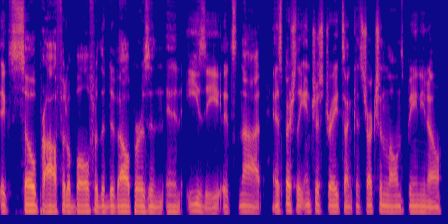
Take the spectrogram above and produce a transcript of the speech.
it's so profitable for the developers and, and easy. It's not, and especially interest rates on construction loans being you know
